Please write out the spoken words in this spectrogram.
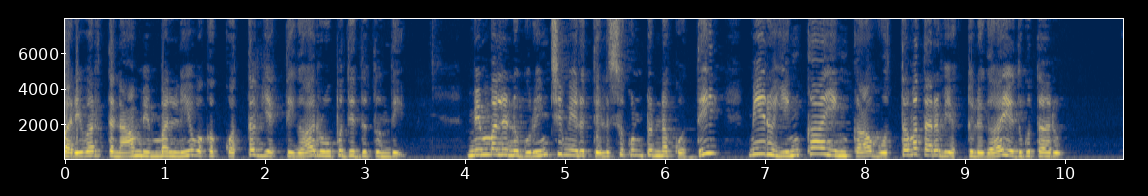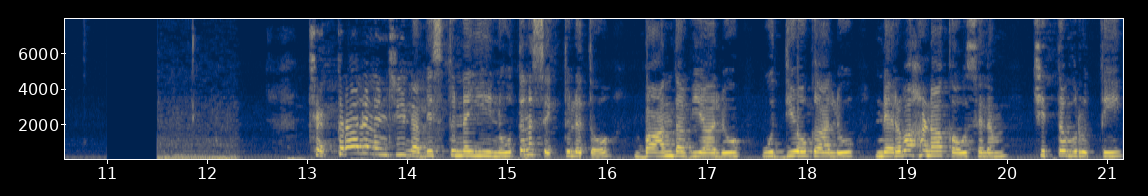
పరివర్తన మిమ్మల్ని ఒక కొత్త వ్యక్తిగా రూపుదిద్దుతుంది. మిమ్మల్ని గురించి మీరు తెలుసుకుంటున్న కొద్దీ మీరు ఇంకా ఇంకా ఉత్తమతర వ్యక్తులుగా ఎదుగుతారు. చక్రాల నుంచి లభిస్తున్న ఈ నూతన శక్తులతో బాంధవ్యాలు ఉద్యోగాలు నిర్వహణ కౌశలం చిత్తవృత్తి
